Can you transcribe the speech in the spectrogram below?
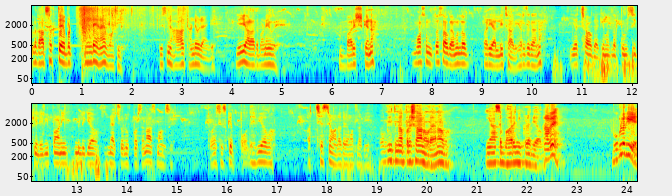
लगा तो सकते हैं बट ठंडे हैं ना बहुत ही। तो इसमें हाथ ठंडे हो जाएँगे। यही हालात बने हुए हैं। बारिश के ना मौसम तो ऐसा हो गया मतलब हरियाली छा गई हर जगह ना। ये अच्छा हो गया कि मतलब तुलसी के लिए भी पानी मिल गया नेचुरल ऊपर से ना आसमान से। थोड़े से इसके पौधे भी अब अच्छे से वहाँ लग रहे मतलब ये। वो भी इतना परेशान हो रहा है ना अब। यहाँ से बाहर निकल गया अब। अबे भूख लगी है?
